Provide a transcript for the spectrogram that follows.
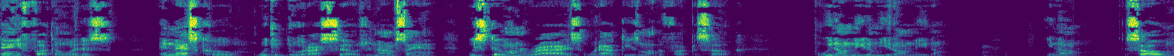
they ain't fucking with us. And that's cool. We can do it ourselves. You know what I'm saying? We still on the rise without these motherfuckers. So we don't need them. You don't need them. You know? So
